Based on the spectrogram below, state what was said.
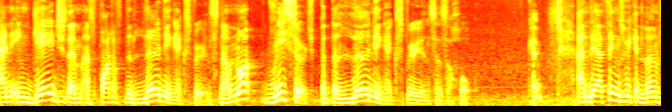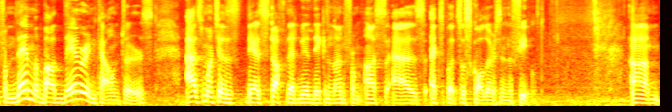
and engage them as part of the learning experience. Now, not research, but the learning experience as a whole. Okay? And there are things we can learn from them about their encounters as much as there's stuff that we, they can learn from us as experts or scholars in the field. Um,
